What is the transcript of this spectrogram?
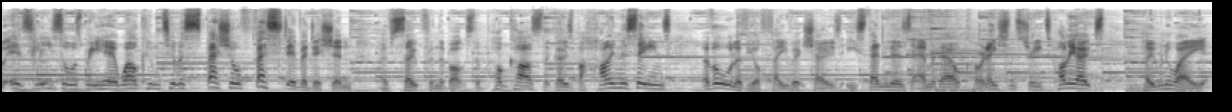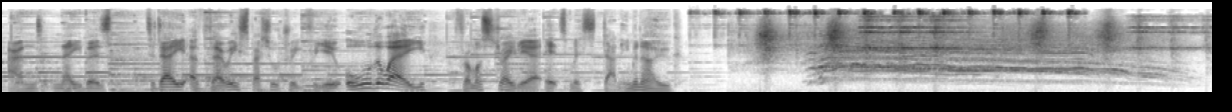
It's Lee Salisbury here. Welcome to a special festive edition of Soap from the Box, the podcast that goes behind the scenes of all of your favourite shows EastEnders, Emmerdale, Coronation Street, Hollyoaks, Home and Away, and Neighbours. Today, a very special treat for you, all the way from Australia. It's Miss Dannii Minogue.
